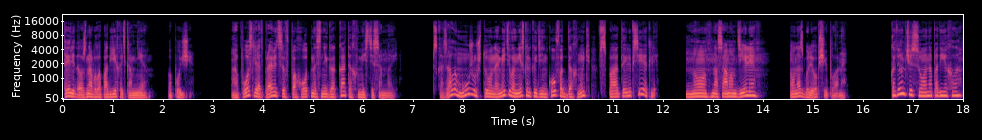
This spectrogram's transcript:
«Терри должна была подъехать ко мне попозже, а после отправиться в поход на снегокатах вместе со мной. Сказала мужу, что наметила несколько деньков отдохнуть в спа-отеле в Сиэтле. Но на самом деле у нас были общие планы. В котором часу она подъехала?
